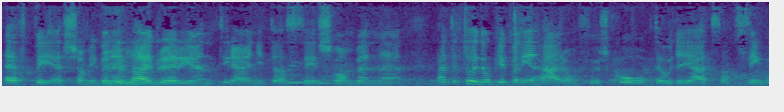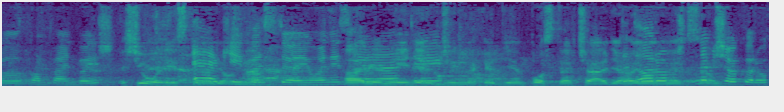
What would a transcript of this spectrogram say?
FPS, amiben igen, egy librarian-t irányítasz, és van benne Hát tulajdonképpen ilyen háromfős kóp, de ugye játszhat single kampányba is. És jól néz ki Elképesztően jól néz ki Iron 4 Engine-nek egy ilyen poster csálgya, ha arról most nem is akarok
